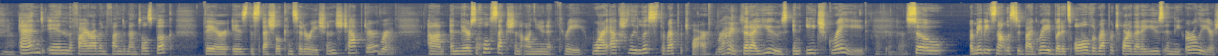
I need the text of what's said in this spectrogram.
Yeah. And in the Feierabend Fundamentals book, there is the special considerations chapter. Right. Um, and there's a whole section on Unit 3 where I actually list the repertoire right. that I use in each grade. Oh, so, or maybe it's not listed by grade, but it's all the repertoire that I use in the early years.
